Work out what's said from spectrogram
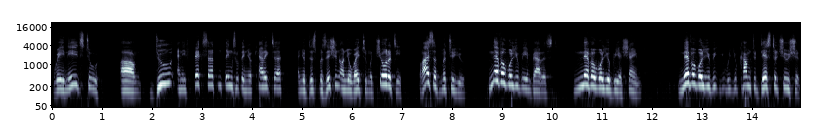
where He needs to um, do and effect certain things within your character and your disposition on your way to maturity. But I submit to you, never will you be embarrassed, never will you be ashamed. Never will you, be, will you come to destitution.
